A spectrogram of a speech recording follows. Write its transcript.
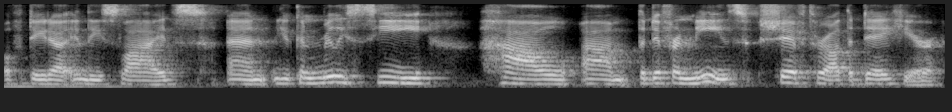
of data in these slides, and you can really see how um, the different needs shift throughout the day here.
